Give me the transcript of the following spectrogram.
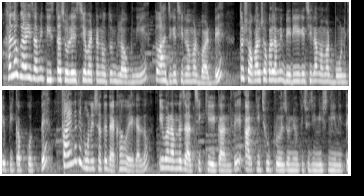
হ্যালো গাইজ আমি তিস্তা চলে এসেছি আবার একটা নতুন ব্লগ নিয়ে। তো আজকে ছিল আমার বার্থডে তো সকাল সকাল আমি বেরিয়ে গেছিলাম আমার বোনকে পিক আপ করতে। ফাইনালি বোনের সাথে দেখা হয়ে গেল। এবার আমরা যাচ্ছি কেক আনতে আর কিছু প্রয়োজনীয় কিছু জিনিস নিয়ে নিতে।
